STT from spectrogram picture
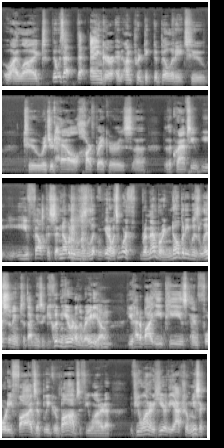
who I liked. There was that, that anger and unpredictability to to Richard Hell, Heartbreakers, uh, the Cramps. You, you you felt this. Nobody was. Li- you know, it's worth remembering. Nobody was listening to that music. You couldn't hear it on the radio. You had to buy EPs and 45s at Bleecker Bob's if you wanted to. If you wanted to hear the actual music,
